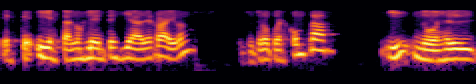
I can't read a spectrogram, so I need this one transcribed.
Este, y están los lentes ya de ray Tú te lo puedes comprar y no es el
